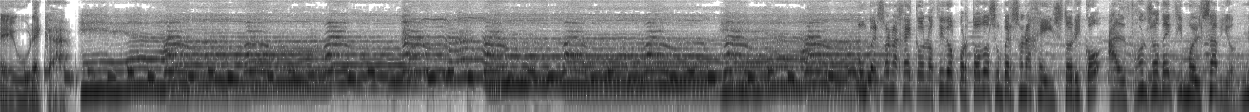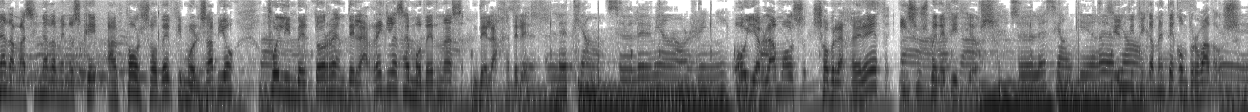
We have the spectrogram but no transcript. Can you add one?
Eureka. Un personaje conocido por todos, un personaje histórico, Alfonso X el Sabio. Nada más y nada menos que Alfonso X el Sabio fue el inventor de las reglas modernas del ajedrez. Hoy hablamos sobre ajedrez y sus beneficios, científicamente comprobados.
